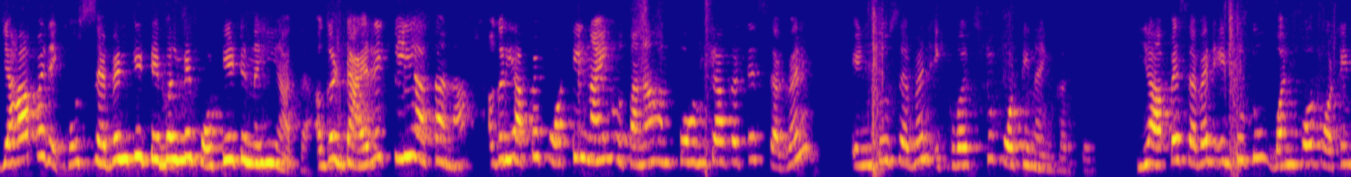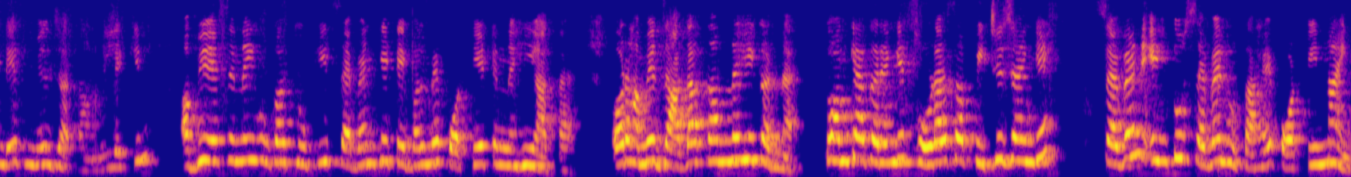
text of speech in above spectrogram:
यहाँ पे देखो सेवन के टेबल में फोर्टी एट नहीं आता अगर डायरेक्टली आता ना, अगर यहाँ पे फोर्टी नाइन होता ना, हमको, हम क्या करते seven into seven equals to forty nine करते यहाँ पे seven into two one four fourteen days मिल जाता हमें। लेकिन अभी ऐसे नहीं होगा, क्योंकि सेवन के टेबल में फोर्टी एट नहीं आता है। और हमें ज़्यादा कम नहीं करना है। तो हम क्या करेंगे? थोड़ा सा पीछे जाएँगे सेवन इंटू सेवन होता है फोर्टी नाइन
